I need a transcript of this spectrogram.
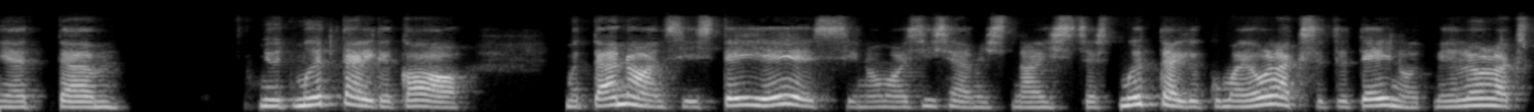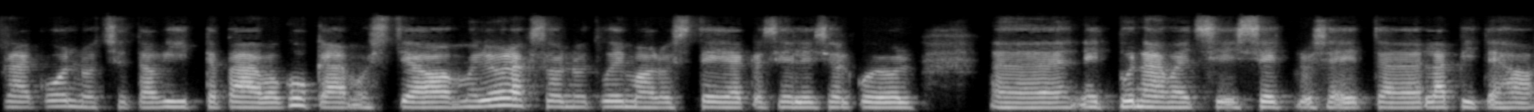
nii et ähm, nüüd mõtelge ka, ma tänan siis teie ees siin oma sisemist naist, sest mõtelge, kui ma ei oleks seda teinud, meil ei oleks praegu olnud seda viite päeva kogemust ja meil ei oleks olnud võimalust teiega sellisel kujul äh, neid põnevaid siis seikluseid äh, läbi teha.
